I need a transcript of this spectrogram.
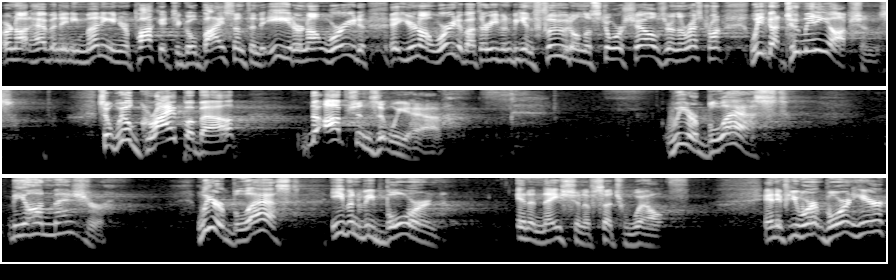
or not having any money in your pocket to go buy something to eat or not worried, eh, you're not worried about there even being food on the store shelves or in the restaurant. We've got too many options. So we'll gripe about the options that we have. We are blessed beyond measure. We are blessed even to be born in a nation of such wealth. And if you weren't born here,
